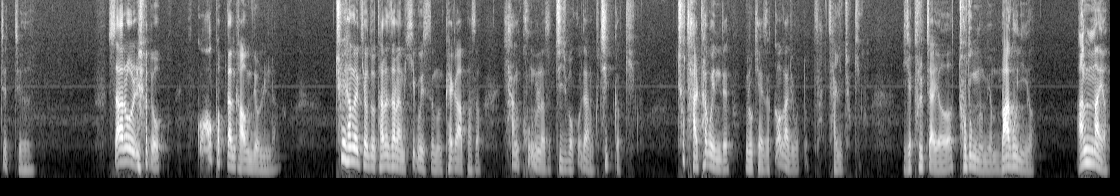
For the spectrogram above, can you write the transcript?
쯔쯔 쌀을 올려도 꼭 법당 가운데 올리려고. 초향을 켜도 다른 사람이 키고 있으면 배가 아파서 향콩 눌러서 뒤집어 꽂아놓고 지껏 키고. 초 잘 타고 있는데 이렇게 해서 꺼가지고 또 자기 초 키고. 이게 불자여, 도둑놈이여, 마군이여, 악마여.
